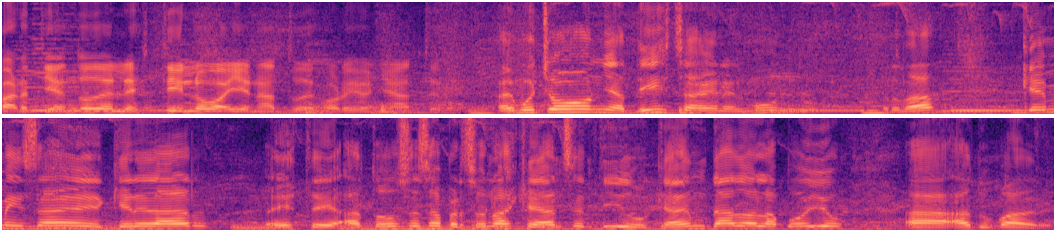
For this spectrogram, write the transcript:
partiendo del estilo vallenato de Jorge Oñate. Hay muchos oñatistas en el mundo, ¿verdad? ¿Qué mensaje quiere dar este, a todas esas personas que han sentido, que han dado el apoyo a, tu padre?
